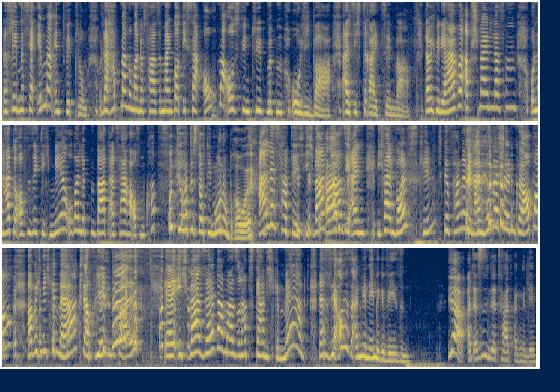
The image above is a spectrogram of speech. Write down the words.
Das Leben ist ja immer Entwicklung. Und da hat man nun mal eine Phase, mein Gott, ich sah auch mal aus wie ein Typ mit einem Olibar, als ich 13 war. Da habe ich mir die Haare abschneiden lassen und hatte offensichtlich mehr Oberlippenbart als Haare auf dem Kopf. Und du hattest doch die Monobraue. Alles hatte ich. Ich war quasi ein, ich war ein Wolfskind, gefangen in einem wunderschönen Körper. Habe ich nicht gemerkt, auf jeden Fall. Äh, ich war selber mal so und habe es gar nicht gemerkt. Das ist ja auch das Angenehme gewesen. Ja, ah, das ist in der Tat angenehm.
